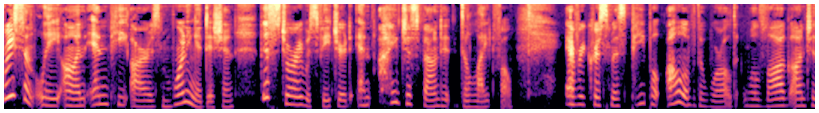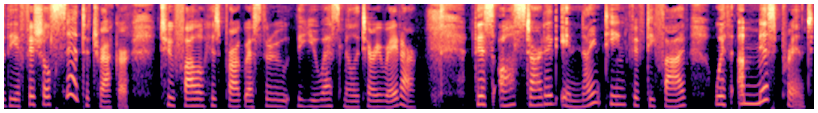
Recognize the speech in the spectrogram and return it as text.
Recently on NPR's Morning Edition, this story was featured, and I just found it delightful. Every Christmas, people all over the world will log onto the official Santa tracker to follow his progress through the U.S. military radar. This all started in 1955 with a misprint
